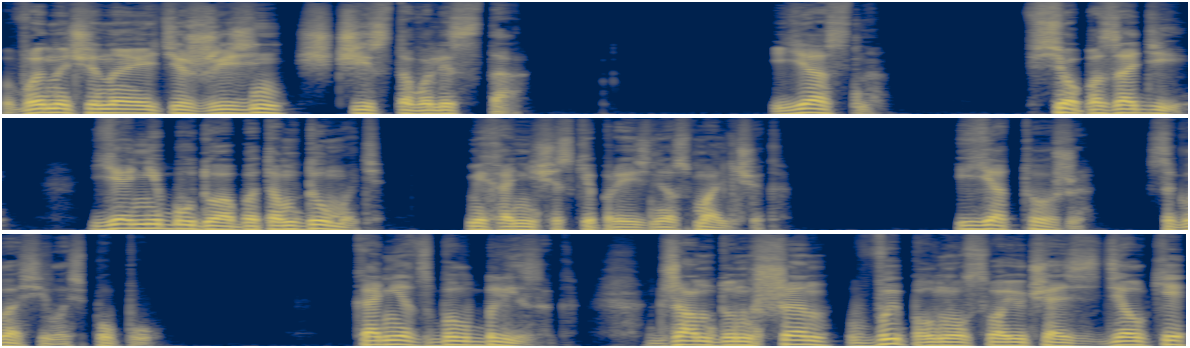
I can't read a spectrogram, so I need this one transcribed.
Вы начинаете жизнь с чистого листа. Ясно. Все позади. Я не буду об этом думать, механически произнес мальчик. И я тоже, согласилась Пупу. Конец был близок. Джан Дуншен выполнил свою часть сделки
